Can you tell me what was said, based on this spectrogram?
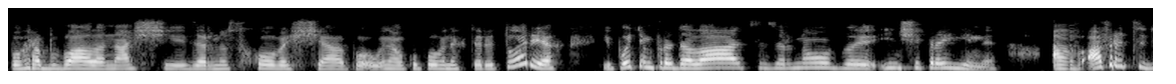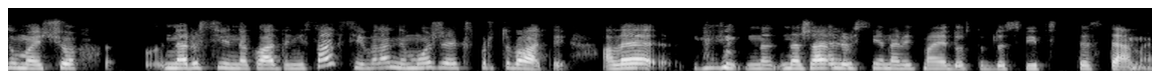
пограбувала наші зерносховища на окупованих територіях і потім продала це зерно в інші країни. А в Африці думають, що на Росію накладені санкції, вона не може експортувати. Але на, на жаль, Росія навіть має доступ до SWIFT системи.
